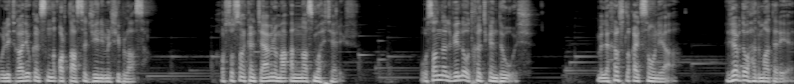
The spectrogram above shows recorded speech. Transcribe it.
وليت غادي وكنتسنى قرطاسه تجيني من شي بلاصة. خصوصا كنتعاملوا مع قناص محترف. وصلنا الفيلا ودخلت كندوش. ملي خرجت لقيت سونيا. جابده واحد ال matériel.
